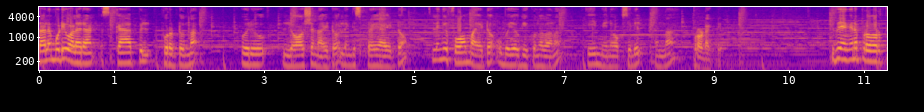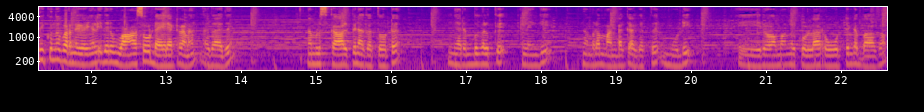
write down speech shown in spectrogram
തലമുടി വളരാൻ സ്കാപ്പിൽ പുരട്ടുന്ന ഒരു ലോഷനായിട്ടോ അല്ലെങ്കിൽ സ്പ്രേ ആയിട്ടോ അല്ലെങ്കിൽ ഫോം ആയിട്ട് ഉപയോഗിക്കുന്നതാണ് ഈ മിനോക്സിഡിൽ എന്ന പ്രോഡക്റ്റ് ഇത് എങ്ങനെ പ്രവർത്തിക്കുന്നു പറഞ്ഞു കഴിഞ്ഞാൽ ഇതൊരു വാസോ ഡയലക്ടറാണ് അതായത് നമ്മൾ സ്കാൽപ്പിനകത്തോട്ട് ഞരമ്പുകൾക്ക് അല്ലെങ്കിൽ നമ്മുടെ മണ്ടക്കകത്ത് മുടി ഈ രോമങ്ങൾക്കുള്ള റൂട്ടിന്റെ ഭാഗം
